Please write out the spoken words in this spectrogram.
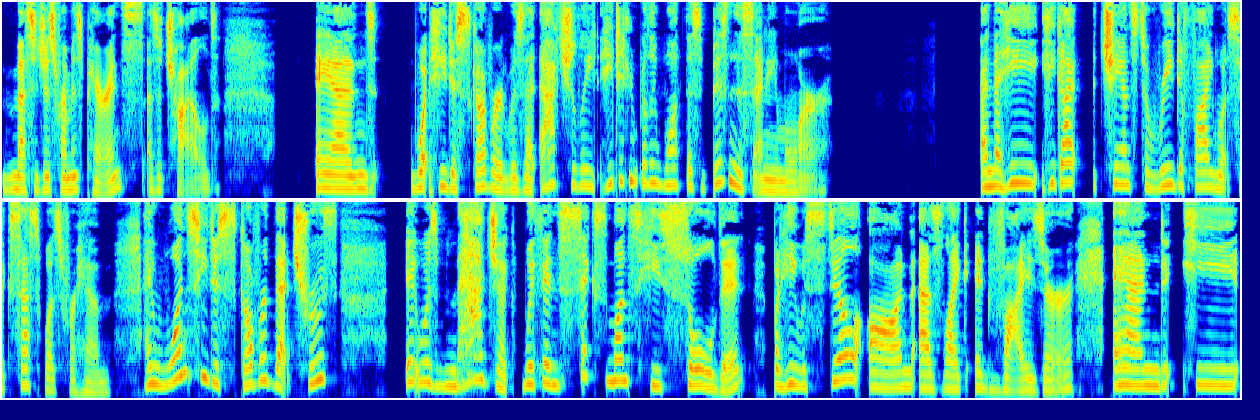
messages from his parents as a child. And what he discovered was that actually he didn't really want this business anymore. And that he, he got a chance to redefine what success was for him. And once he discovered that truth, it was magic. Within six months, he sold it, but he was still on as like advisor and he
